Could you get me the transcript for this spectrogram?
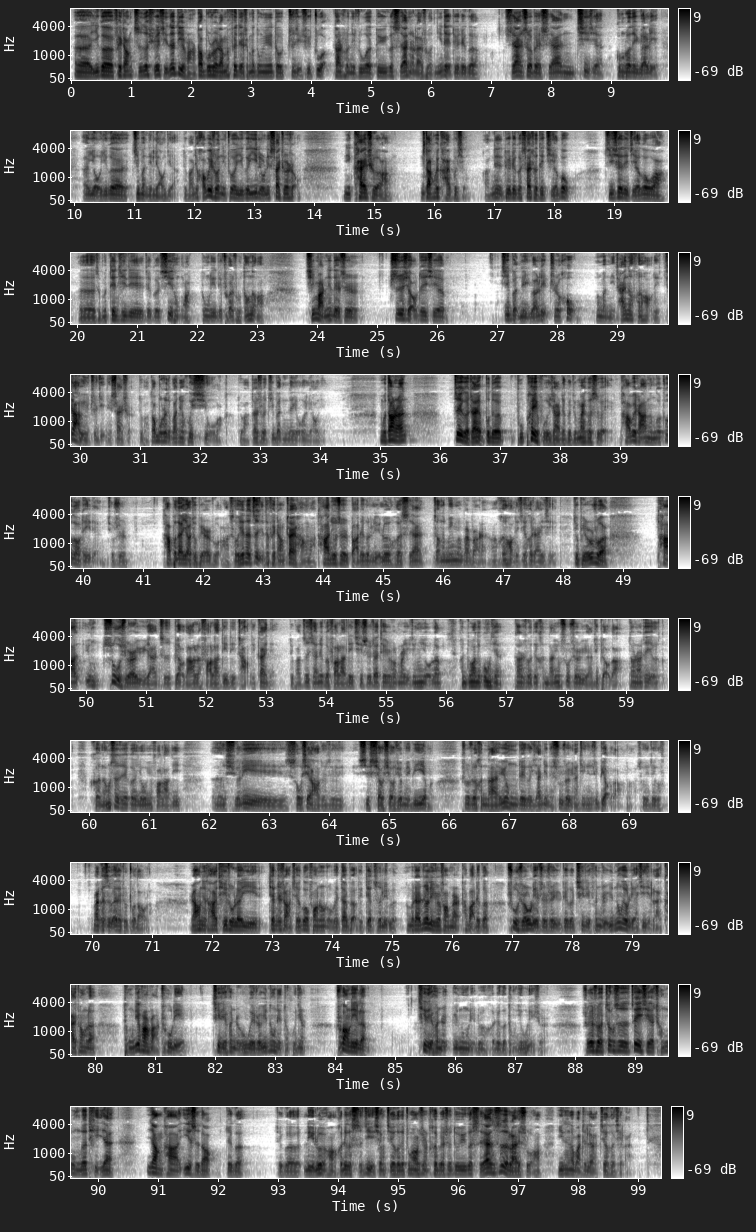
呃一个非常值得学习的地方。倒不是说咱们非得什么东西都自己去做，但是说你如果对于一个实验者来说，你得对这个实验设备、实验器械工作的原理呃有一个基本的了解，对吧？就好比说你做一个一流的赛车手，你开车哈。你赶快开不行啊！你得对这个赛车的结构、机械的结构啊，呃，什么电气的这个系统啊、动力的传输等等啊，起码你得是知晓这些基本的原理之后，那么你才能很好的驾驭自己的赛车，对吧？倒不是你完全会修吧，对吧？但是基本你得有个了解。那么当然，这个咱也不得不佩服一下这个就麦克斯韦，他为啥能够做到这一点？就是。他不但要求别人做啊，首先他自己他非常在行嘛，他就是把这个理论和实验整得明明白白的啊，很好的结合在一起。就比如说，他用数学语言是表达了法拉第的场的概念，对吧？之前这个法拉第其实在电学方面已经有了很重要的贡献，但是说的很难用数学语言去表达。当然，这也可能是这个由于法拉第呃学历受限哈，就是小小小学没毕业嘛，所以说很难用这个严谨的数学语言进行去表达，对吧？所以这个麦克斯韦他就做到了。然后呢，他还提出了以电磁场结构方程组为代表的电磁理论。那么在热力学方面，他把这个数学物理知识与这个气体分子运动又联系起来，开创了统计方法处理气体分子无规则运动的途径，创立了气体分子运动理论和这个统计物理学。所以说，正是这些成功的体验，让他意识到这个这个理论哈和这个实际相结合的重要性，特别是对于一个实验室来说啊，一定要把这俩结合起来。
